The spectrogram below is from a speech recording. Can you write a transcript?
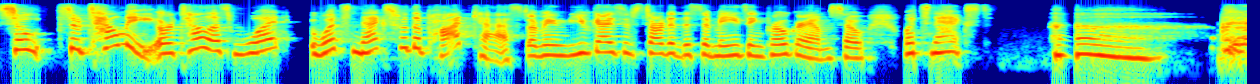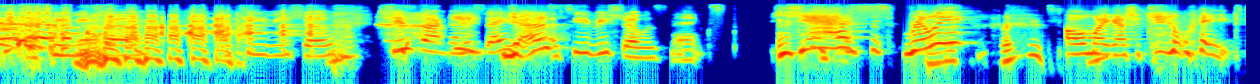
so so tell me or tell us what what's next for the podcast. I mean, you guys have started this amazing program. So what's next? A TV show. a TV show. She's not going to say Yes. it. A TV show is next. Yes, really? Oh my gosh, I can't wait.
